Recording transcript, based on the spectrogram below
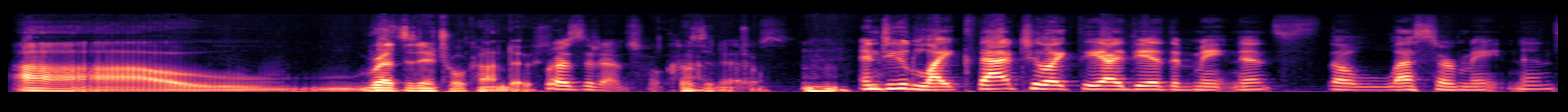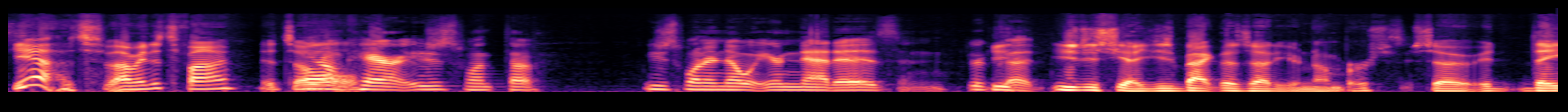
uh, residential condos. Residential condos. Residential. Mm-hmm. And do you like that? Do you like the idea of the maintenance, the lesser maintenance? Yeah, it's. I mean, it's fine. It's all. You all. don't care. You just want the, you just want to know what your net is, and you're You, good. you just yeah, you just back those out of your numbers. So it, they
